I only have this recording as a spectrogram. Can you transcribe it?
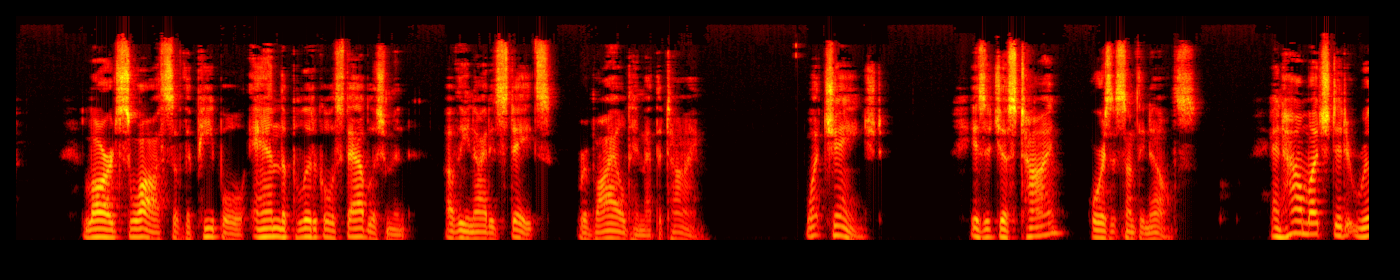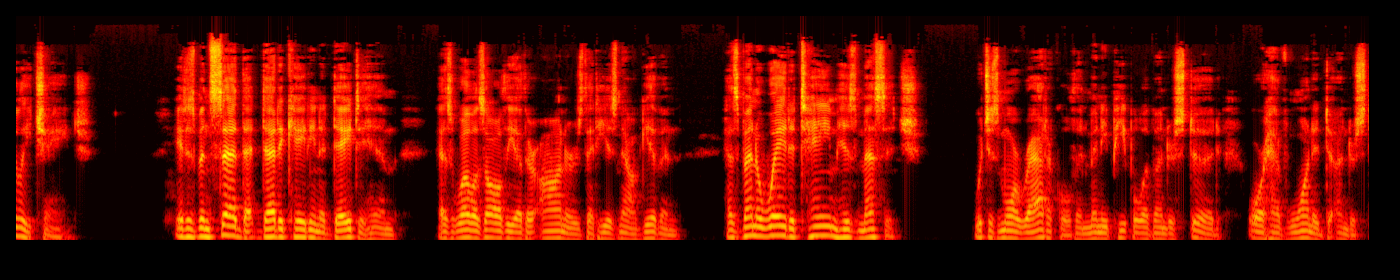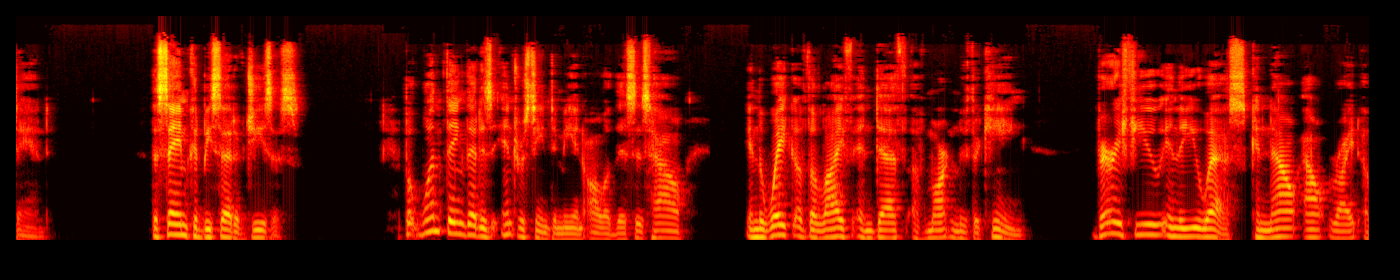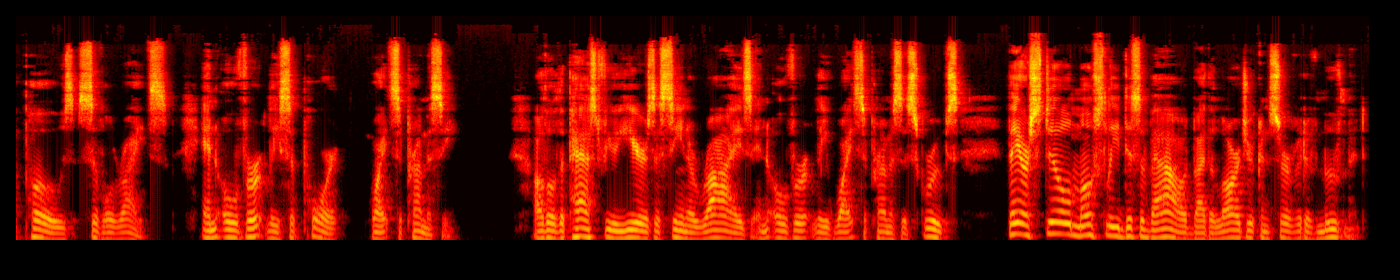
Large swaths of the people and the political establishment of the United States reviled him at the time. What changed? Is it just time, or is it something else? And how much did it really change? It has been said that dedicating a day to him, as well as all the other honors that he is now given, has been a way to tame his message which is more radical than many people have understood or have wanted to understand. The same could be said of Jesus. But one thing that is interesting to me in all of this is how, in the wake of the life and death of Martin Luther King, very few in the U.S. can now outright oppose civil rights and overtly support white supremacy. Although the past few years has seen a rise in overtly white supremacist groups, they are still mostly disavowed by the larger conservative movement,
